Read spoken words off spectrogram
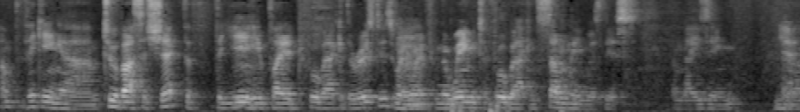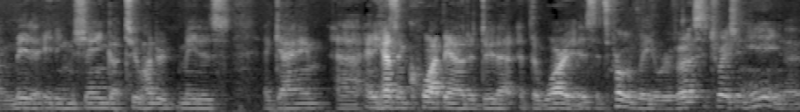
I'm thinking um, Tuivasa Sheck, the, the year he played fullback at the Roosters, where he Mm. went from the wing to fullback and suddenly was this amazing Yeah. um, meter eating machine, got 200 meters a game, uh, and he hasn't quite been able to do that at the Warriors. It's probably a reverse situation here. You know,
